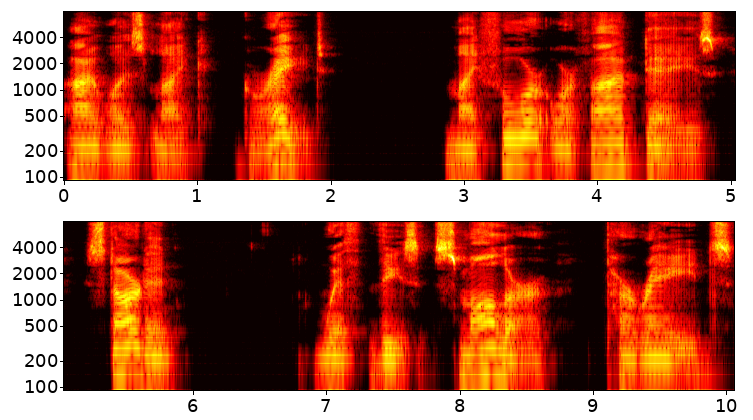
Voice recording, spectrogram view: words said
I was like, great. My four or five days started with these smaller parades.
